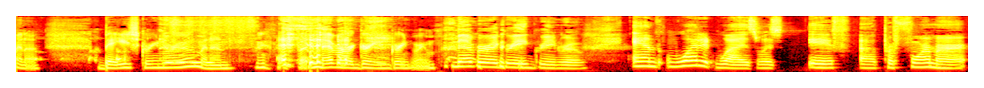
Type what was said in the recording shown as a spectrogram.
and a beige green room and a, but never a green green room. never a green green room. And what it was was if a performer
